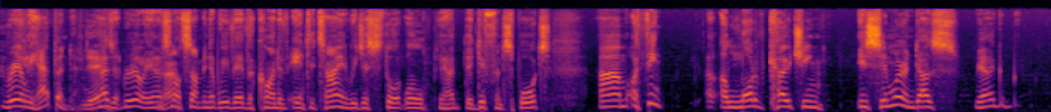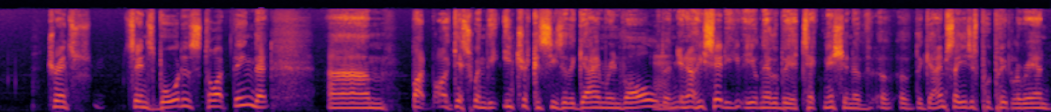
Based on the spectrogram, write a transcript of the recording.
rarely happened, Yeah. has it really? And it's No. not something that we've ever kind of entertained. We just thought, well, you know, they're different sports. Um, I think a, a lot of coaching is similar and does, you know, transcends borders type thing. That, um, but I guess when the intricacies of the game are involved, and you know, he said he, he'll never be a technician of, of, of the game, so you just put people around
